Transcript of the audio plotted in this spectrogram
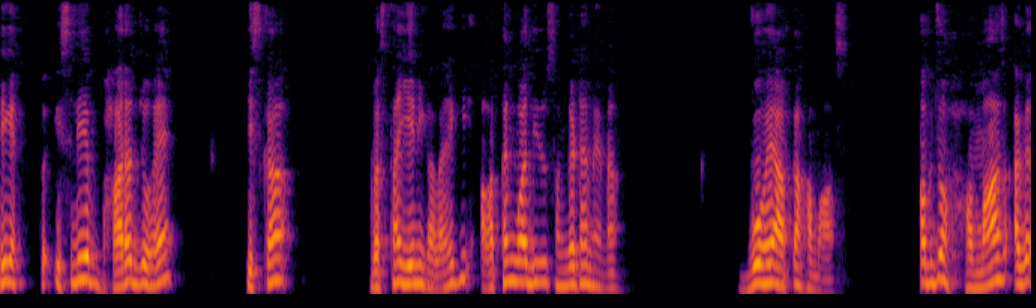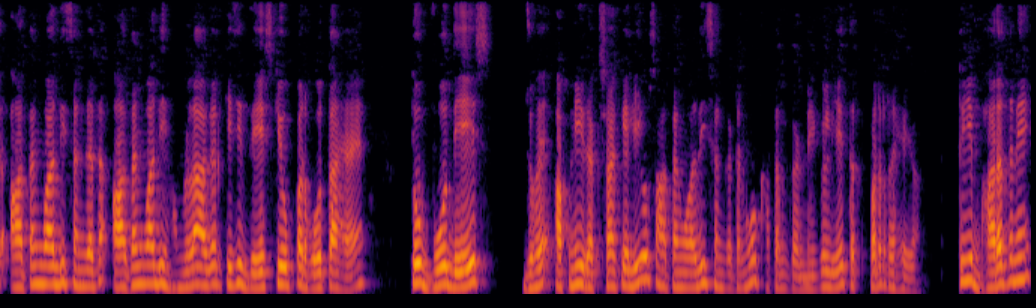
ठीक है? तो इसलिए भारत जो है, इसका रास्ता ये निकाला है कि आतंकवादी जो संगठन है ना, वो है आपका हमास। अब जो हमास अगर आतंकवादी संगठन, आतंकवादी हमला अगर किसी देश के ऊपर होता है तो वो देश जो है अपनी रक्षा के लिए उस आतंकवादी संगठन को खत्म करने के लिए तत्पर रहेगा। तो ये भारत ने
